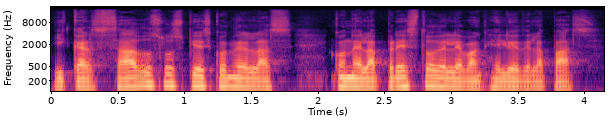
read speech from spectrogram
y calzados los pies con el, con el apresto del Evangelio de la paz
